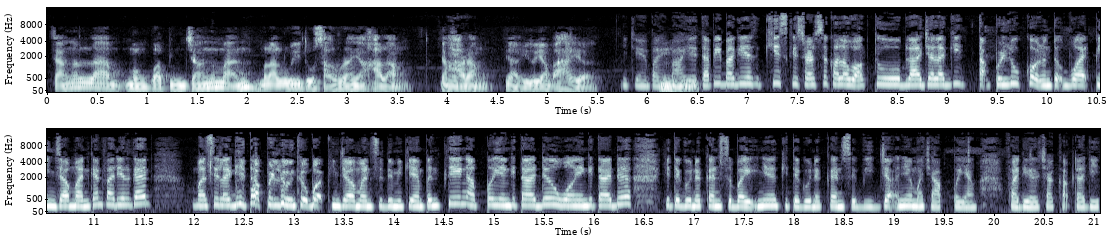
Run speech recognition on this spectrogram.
janganlah membuat pinjaman melalui itu saluran yang haram yang yeah. haram ya itu yang bahaya itu yang paling hmm. bahaya. Tapi bagi kes-kes rasa kalau waktu belajar lagi tak perlu kot untuk buat pinjaman kan Fadil kan? Masih lagi tak perlu untuk buat pinjaman sedemikian penting. Apa yang kita ada, wang yang kita ada, kita gunakan sebaiknya, kita gunakan sebijaknya macam apa yang Fadil cakap tadi.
